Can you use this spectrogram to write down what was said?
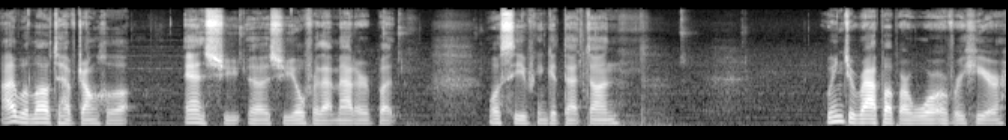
I would love to have Zhang He and Xu, uh, Xu You for that matter, but we'll see if we can get that done. We need to wrap up our war over here.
